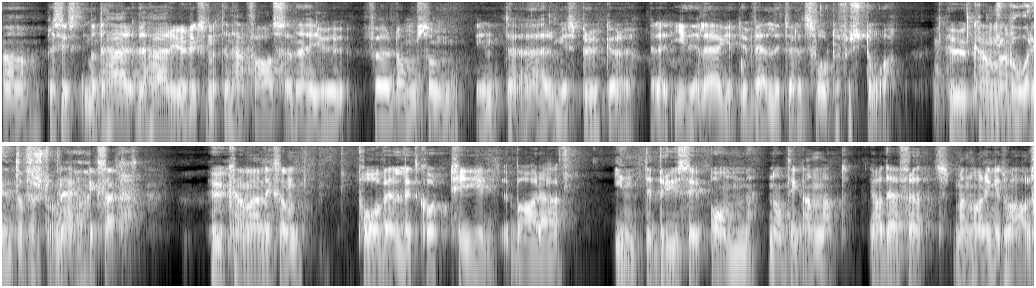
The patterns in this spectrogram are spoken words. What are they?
Ja, precis. Men det här, det här är ju liksom, den här fasen är ju för de som inte är missbrukare, eller i det läget, det är väldigt, väldigt svårt att förstå. Hur kan Det man... går inte att förstå. Nej, exakt. Hur kan man liksom på väldigt kort tid bara inte bry sig om någonting annat? Ja, därför att man har inget val.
